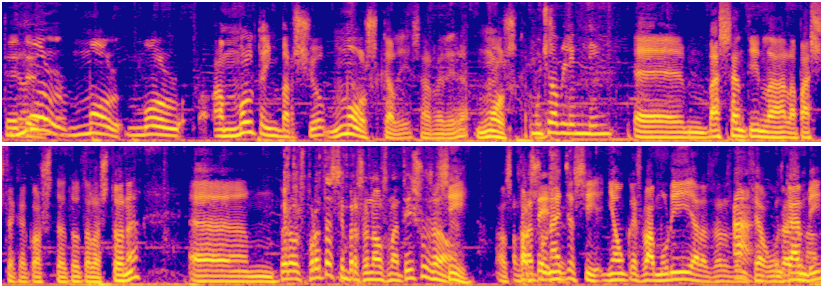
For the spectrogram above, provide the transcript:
Tete. molt, molt, molt, amb molta inversió, molts calés a darrere, molts calés Mucho bling bling. eh, vas sentint la, la pasta que costa tota l'estona. Eh, Però els protes sempre són els mateixos o no? sí, els, Els personatges sí. N'hi ha un que es va morir, aleshores van Ah, fer algun canvi.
